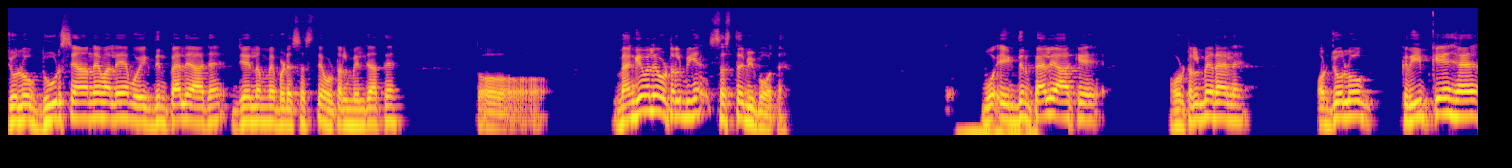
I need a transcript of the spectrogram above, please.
جو لوگ دور سے آنے والے ہیں، وہ ایک دن پہلے آ جائیں۔ جیلم میں بڑے سستے ہوٹل مل جاتے ہیں۔ تو مہنگے والے ہوٹل بھی ہیں، سستے بھی بہت ہیں۔ وہ ایک دن پہلے آ کے ہوٹل میں رہ لیں۔ اور جو لوگ قریب کے ہیں،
